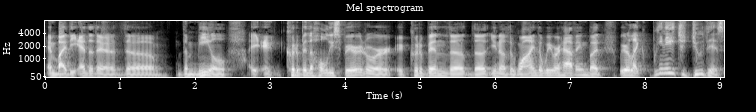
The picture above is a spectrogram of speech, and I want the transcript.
And by the end of the the the meal, it, it could have been the Holy Spirit or it could have been the the you know the wine that we were having. But we were like, we need to do this.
